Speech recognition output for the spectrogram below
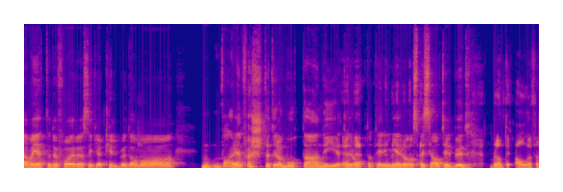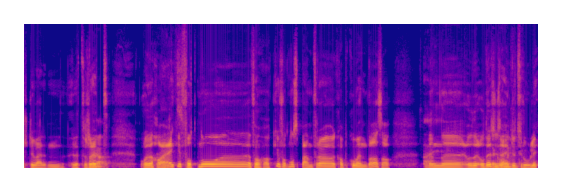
La meg gjette, du får sikkert tilbud om å være den første til å motta nyheter, oppdateringer og spesialtilbud. blant de aller første i verden, rett og slett. Og det har jeg ikke fått noe Jeg har ikke fått noe spam fra Capcom enda, altså. Men, eh, og det, og det syns jeg er helt utrolig.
